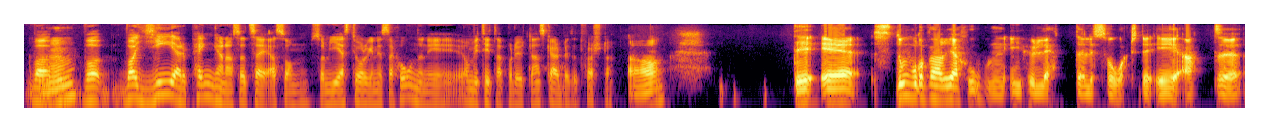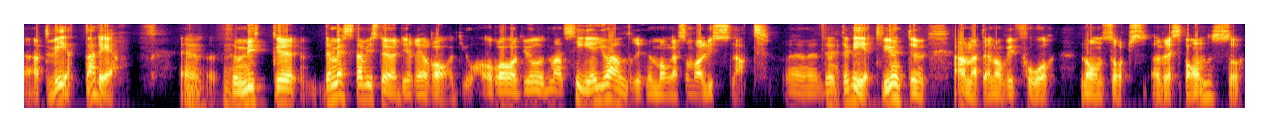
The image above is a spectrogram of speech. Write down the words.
vad, mm. vad, vad, ger pengarna så att säga som, som ges till organisationen i, om vi tittar på det utländska arbetet först? Då? Ja. Det är stor variation i hur lätt eller svårt det är att, eh, att veta det. Eh, mm. För mycket, det mesta vi stödjer är radio och radio, man ser ju aldrig hur många som har lyssnat. Eh, det, det vet vi ju inte annat än om vi får någon sorts respons. Och,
